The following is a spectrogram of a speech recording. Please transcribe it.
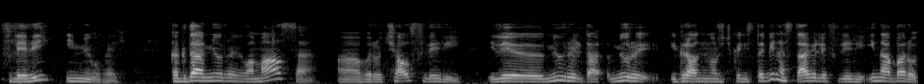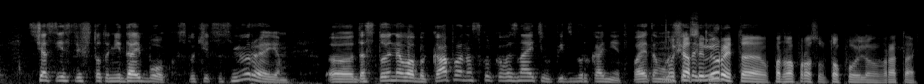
Флери и Мюррей. Когда Мюррей ломался, а, выручал Флери. Или Мюррей, Мюррей играл немножечко нестабильно, ставили Флери. И наоборот. Сейчас, если что-то, не дай бог, случится с Мюрреем, э, достойного бэкапа, насколько вы знаете, у Питтсбурга нет. Поэтому ну, сейчас и Мюррей-то под вопросом, топовый ли он вратарь.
